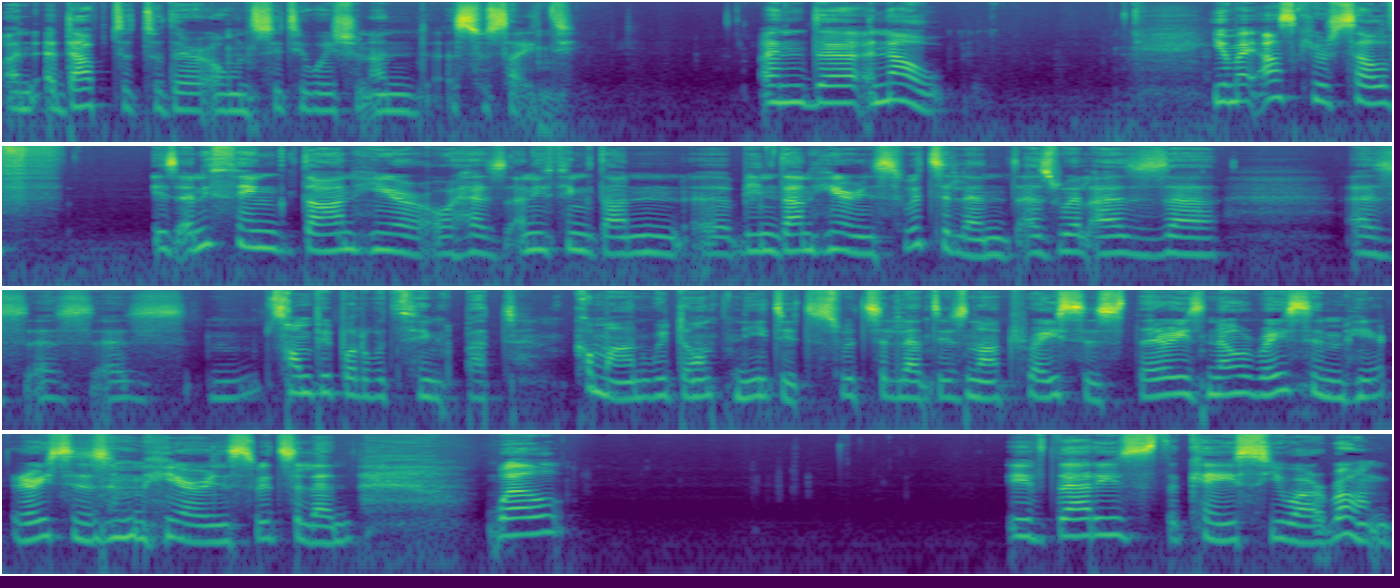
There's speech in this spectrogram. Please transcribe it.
and adapted to their own situation and society. And uh, now, you may ask yourself, is anything done here, or has anything done uh, been done here in Switzerland, as well as uh, as as as some people would think? But come on, we don't need it. Switzerland is not racist. There is no racism here. Racism here in Switzerland. Well, if that is the case, you are wrong.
